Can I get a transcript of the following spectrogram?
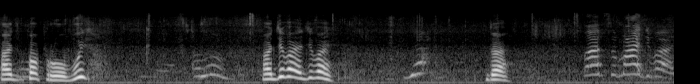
А, попробуй. Одевай, одевай. Да. Пап, сама одевай.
